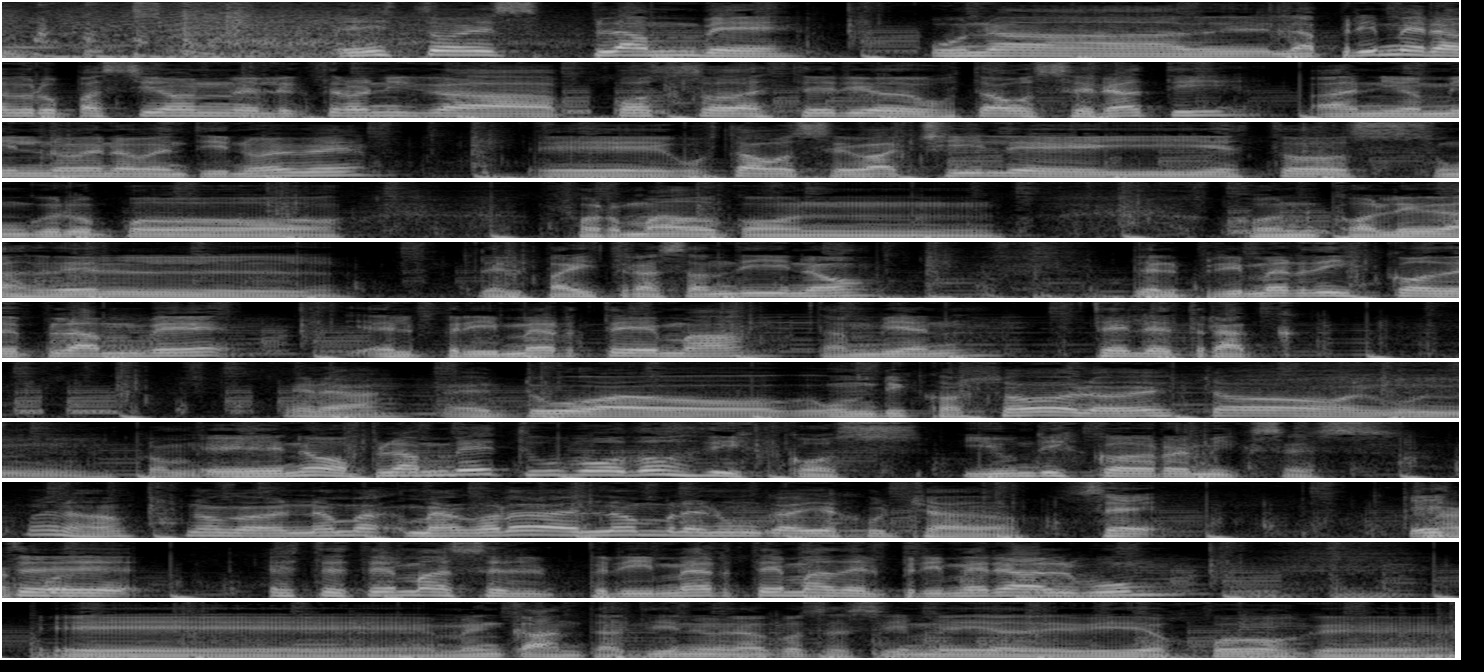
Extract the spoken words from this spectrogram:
Esto es Plan B, una de la primera agrupación electrónica post-soda estéreo de Gustavo Cerati, año 1999. Eh, Gustavo se va a Chile y esto es un grupo formado con, con colegas del, del país trasandino. Del primer disco de Plan B, el primer tema también, Teletrack. Mira, eh, ¿tuvo un disco solo esto? Algún... Eh, no, Plan B tuvo dos discos y un disco de remixes. Bueno, no, no me, acordaba del nombre, nunca había escuchado. Sí. Este, este tema es el primer tema del primer álbum. Eh, me encanta, tiene una cosa así media de videojuegos que,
